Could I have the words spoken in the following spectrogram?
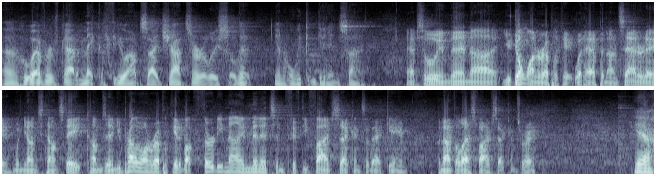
uh, whoever's got to make a few outside shots early so that you know we can get inside. Absolutely. And then uh, you don't want to replicate what happened on Saturday when Youngstown State comes in. You probably want to replicate about 39 minutes and 55 seconds of that game, but not the last five seconds, right? Yeah,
